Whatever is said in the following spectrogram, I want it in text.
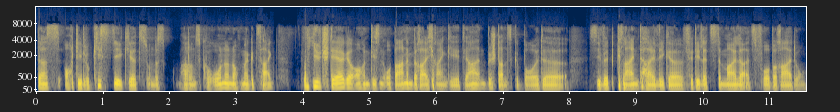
dass auch die Logistik jetzt, und das hat uns Corona nochmal gezeigt, viel stärker auch in diesen urbanen Bereich reingeht, ja, in Bestandsgebäude. Sie wird kleinteiliger für die letzte Meile als Vorbereitung.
